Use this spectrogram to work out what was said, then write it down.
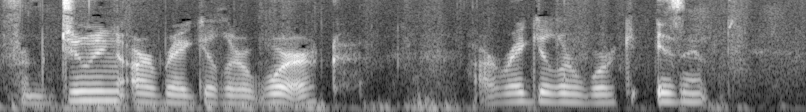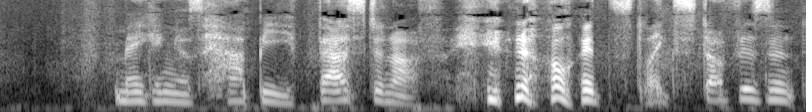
from doing our regular work. Our regular work isn't making us happy fast enough. You know, it's like stuff isn't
